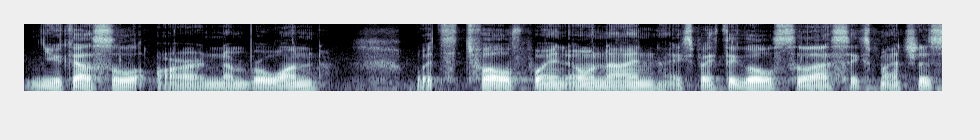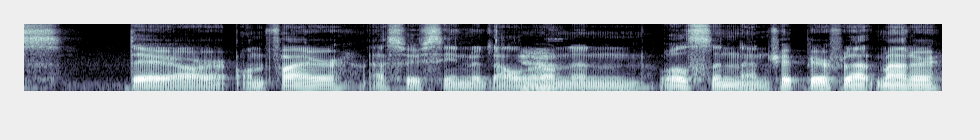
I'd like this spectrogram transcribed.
Newcastle are number one with 12.09 expected goals the last six matches. They are on fire, as we've seen with Almiron and Wilson and Trippier for that matter.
